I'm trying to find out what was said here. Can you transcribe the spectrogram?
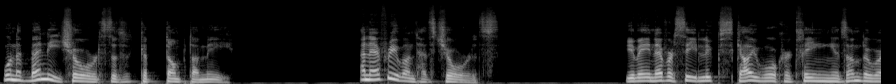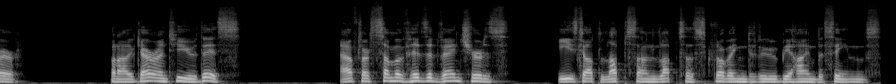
One of many chores that got dumped on me. And everyone has chores. You may never see Luke Skywalker cleaning his underwear, but I'll guarantee you this. After some of his adventures, he's got lots and lots of scrubbing to do behind the scenes.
